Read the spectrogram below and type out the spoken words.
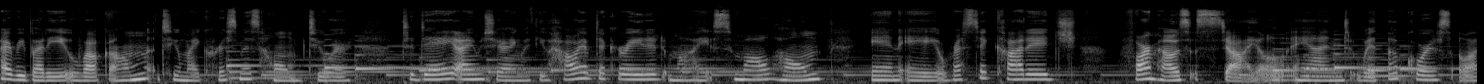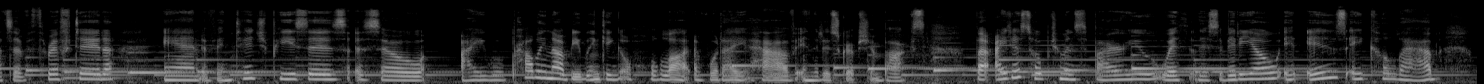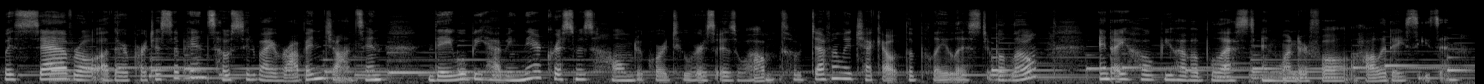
Hi, everybody. Welcome to my Christmas home tour. Today, I am sharing with you how I've decorated my small home in a rustic cottage farmhouse style and with, of course, lots of thrifted and vintage pieces. So, I will probably not be linking a whole lot of what I have in the description box but I just hope to inspire you with this video. It is a collab with several other participants hosted by Robin Johnson. They will be having their Christmas home decor tours as well. So definitely check out the playlist below. And I hope you have a blessed and wonderful holiday season.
